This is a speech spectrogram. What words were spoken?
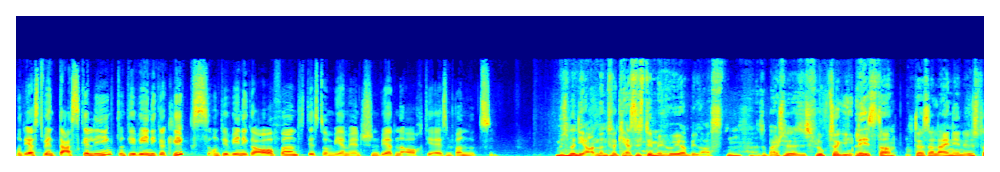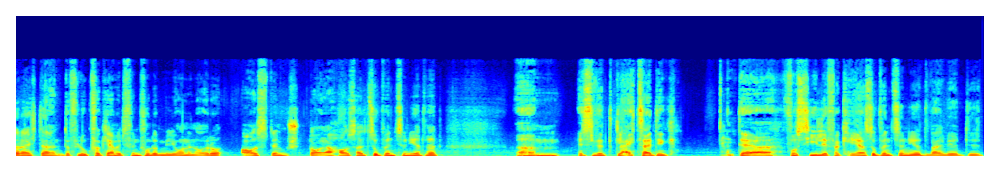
Und erst wenn das gelingt und je weniger Klicks und je weniger Aufwand, desto mehr Menschen werden auch die Eisenbahn nutzen. Müssen wir die anderen Verkehrssysteme höher belasten? Also beispielsweise das Flugzeug. Ich lese da, dass alleine in Österreich der, der Flugverkehr mit 500 Millionen Euro aus dem Steuerhaushalt subventioniert wird. Ähm, es wird gleichzeitig der fossile Verkehr subventioniert, weil wir die,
